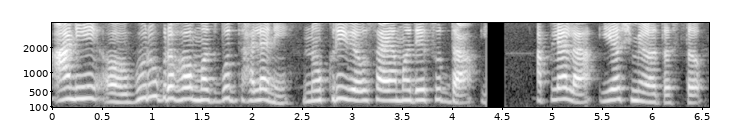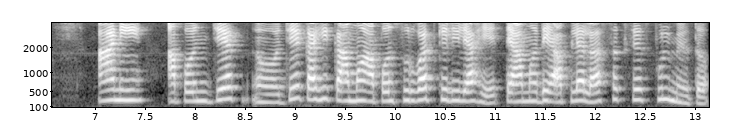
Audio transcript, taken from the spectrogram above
आणि गुरुग्रह मजबूत झाल्याने नोकरी व्यवसायामध्ये सुद्धा आपल्याला यश मिळत असतं. आणि आपण जे जे काही कामं आपण सुरुवात केलेली आहे त्यामध्ये आपल्याला सक्सेसफुल मिळतं.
